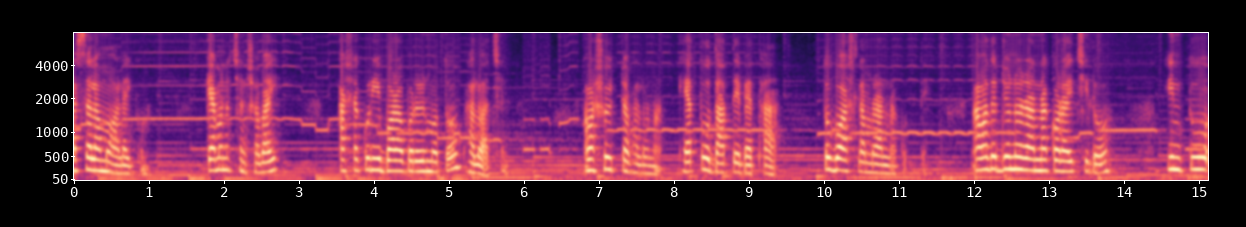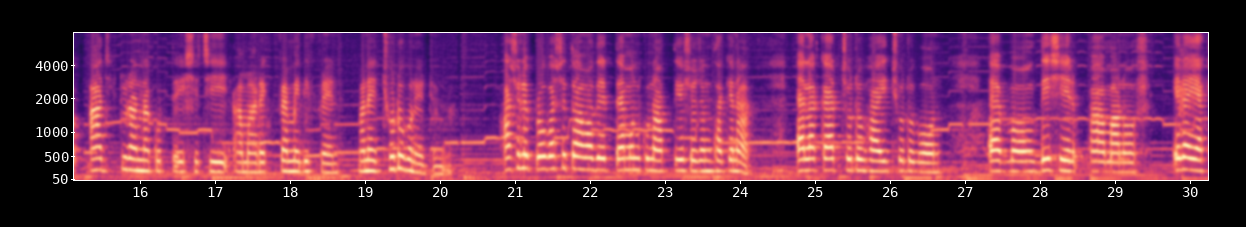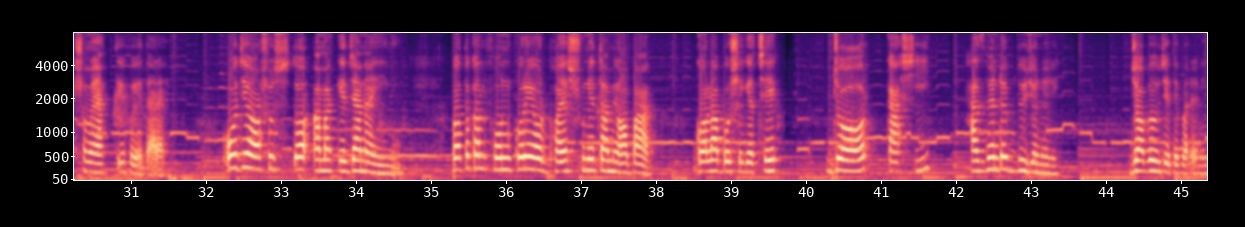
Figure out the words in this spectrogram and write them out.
আসসালামু আলাইকুম। কেমন আছেন সবাই? আশা করি বরাবরের মতো ভালো আছেন। আমার শরীরটা ভালো না, এত দাঁতে ব্যথা। তবু আসলাম রান্না করতে। আমাদের জন্য রান্না করাই ছিল, কিন্তু আজ একটু রান্না করতে এসেছি আমার এক ফ্যামিলি ফ্রেন্ড মানে ছোট বোনের জন্য। আসলে প্রবাসে তো আমাদের তেমন কোনো আত্মীয় স্বজন থাকে না। এলাকার ছোট ভাই, ছোট বোন এবং দেশের মানুষ এরাই একসময় আত্মীয় হয়ে দাঁড়ায়। ও যে অসুস্থ আমাকে জানায়নি গতকাল ফোন করে ওর ভয়েস শুনে তো আমি অবাক। গলা বসে গেছে, জ্বর, কাশি হাজব্যান্ড ওয়াইফ দুজনেরই জবেও যেতে পারেনি।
